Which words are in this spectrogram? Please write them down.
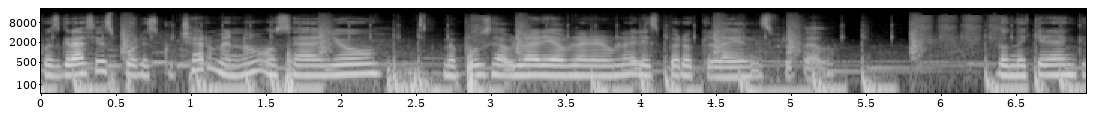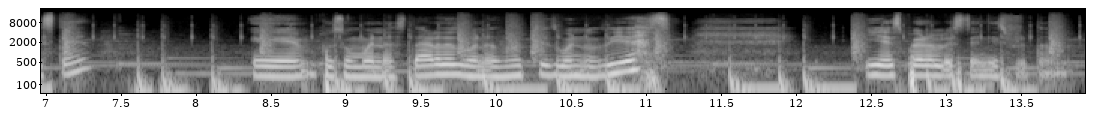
pues gracias por escucharme, ¿no? O sea, yo me puse a hablar y hablar y hablar y espero que la hayan disfrutado. Donde quieran que estén, eh, pues son buenas tardes, buenas noches, buenos días. Y espero lo estén disfrutando.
